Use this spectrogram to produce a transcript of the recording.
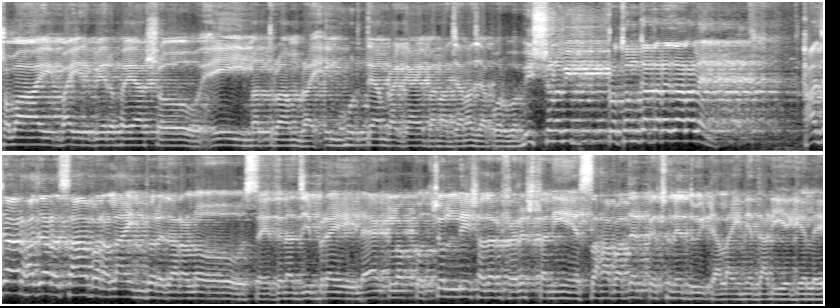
সবাই বাইরে বের হয়ে আসো। এই মাত্র আমরা, এই মুহূর্তে আমরা গায়েবানা জানাজা পড়ব। বিশ্বনবী প্রথম কাতারে দাঁড়ালেন। হাজার হাজার সাহাবারা লাইন ধরে দাঁড়াল। সৈয়দনা জিব্রাইল এক লক্ষ চল্লিশ হাজার ফেরেস্তা নিয়ে সাহাবাদের পেছনে দুইটা লাইনে দাঁড়িয়ে গেলে।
